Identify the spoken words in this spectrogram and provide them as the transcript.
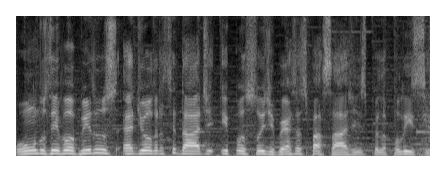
Um dos envolvidos é de outra cidade e possui diversas passagens pela polícia.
